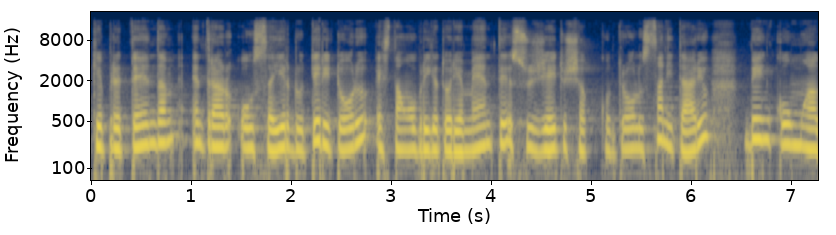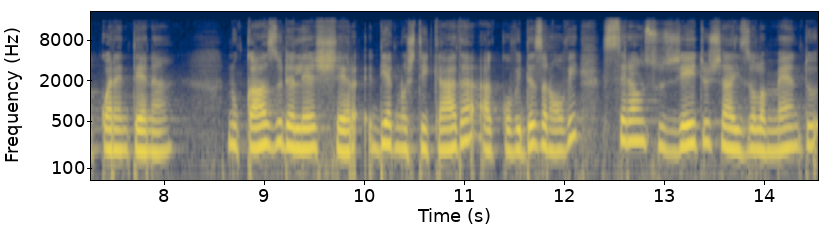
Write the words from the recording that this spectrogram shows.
que pretendam entrar ou sair do território estão obrigatoriamente sujeitos a controle sanitário, bem como a quarentena. No caso de lhes ser diagnosticada a Covid-19, serão sujeitos a isolamento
